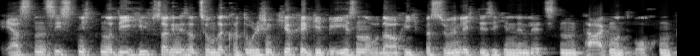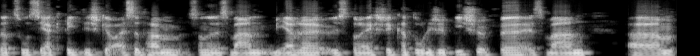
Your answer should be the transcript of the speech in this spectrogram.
erstens ist nicht nur die Hilfsorganisation der katholischen Kirche gewesen oder auch ich persönlich, die sich in den letzten Tagen und Wochen dazu sehr kritisch geäußert haben, sondern es waren mehrere österreichische katholische Bischöfe, es waren ähm,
